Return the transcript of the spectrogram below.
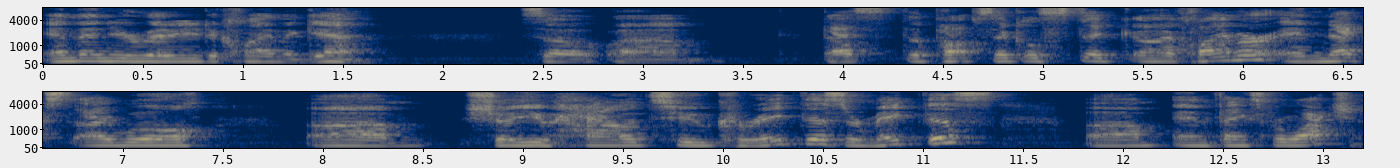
and then you're ready to climb again. So um, that's the popsicle stick uh, climber. And next I will um, show you how to create this or make this. Um, and thanks for watching.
